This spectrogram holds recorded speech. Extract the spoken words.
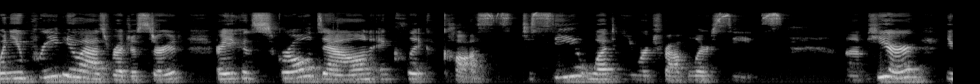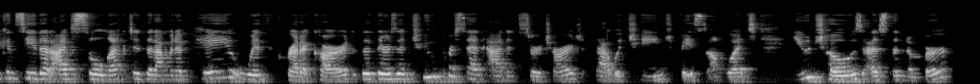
When you preview as registered, or you can scroll down and click costs to see what your traveler sees. Um, here, you can see that I've selected that I'm going to pay with credit card, that there's a 2% added surcharge that would change based on what you chose as the number.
